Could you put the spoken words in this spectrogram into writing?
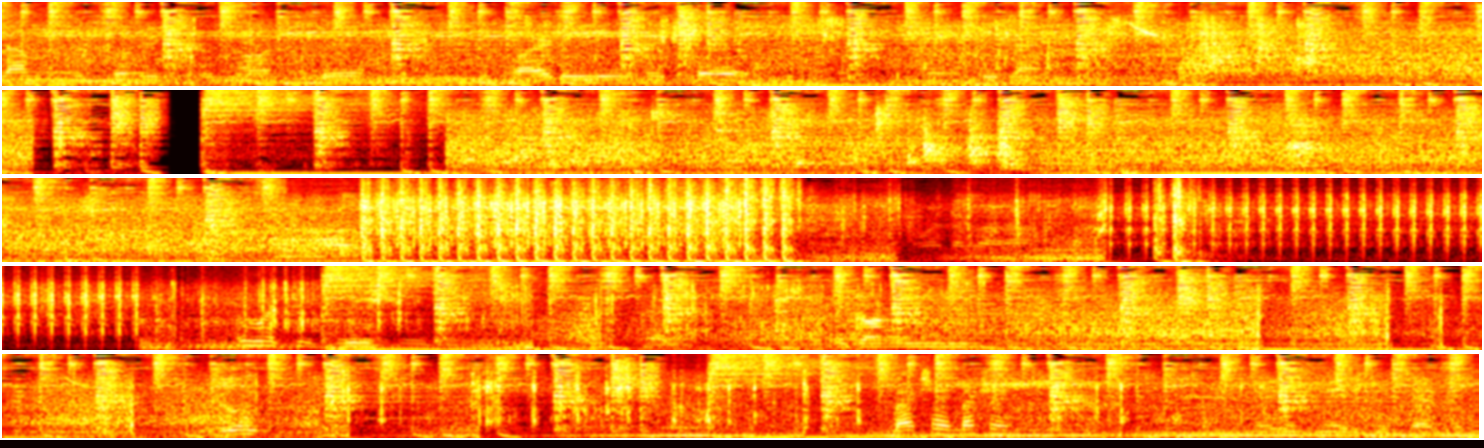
film so he could not say why do you hate the design. What is this? Backside, backside. Maybe, maybe two seconds.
